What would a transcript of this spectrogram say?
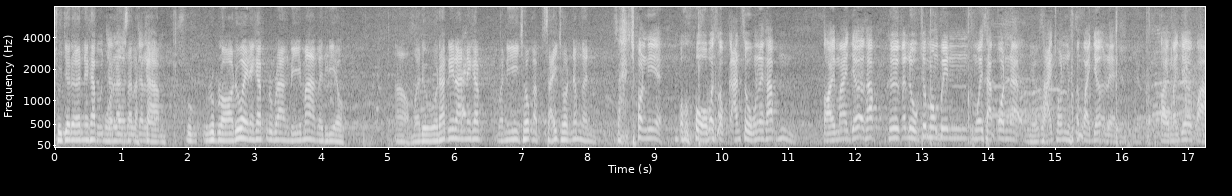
ชูเจริญนะครับชูหมเจวดริญรันสารชูเจริญคามรูปรูปรอด้วยนะครับ รูปร่างดีมากเลยทีเดียว อ้าวมาดูรักนิรันดร์นะครับ วันนี้ชกกับสายชนน้ำเงิน สายชนนี่โอ้โหประสบการณ์สูงนะครับ ต่อยมาเยอะครับ คือกระดูกชั่วโมงบินมวยสากลน่ะเยอะกว่า สายชนเยอะกว่าเยอะเลย ต่อยมาเยอะกว่า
